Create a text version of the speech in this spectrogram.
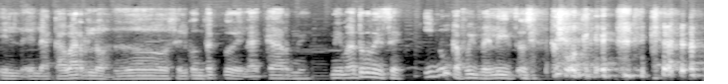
el, el acabar los dos, el contacto de la carne. Me mató dice, y nunca fui feliz. O sea, como que, claro.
